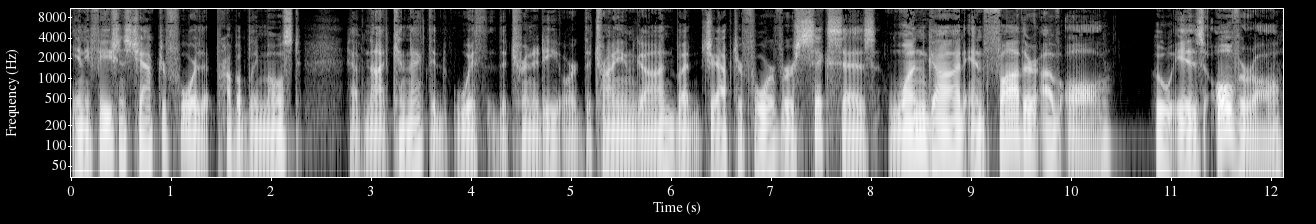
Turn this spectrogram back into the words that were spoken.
in Ephesians chapter 4 that probably most have not connected with the Trinity or the triune God, but chapter 4, verse 6 says, One God and Father of all, who is over all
